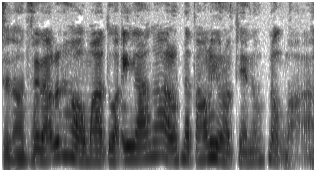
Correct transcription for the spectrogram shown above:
10000 10000 1000မှာ तू အိမ်လားကတော့2000လေးတော့ပြန်တော့နှုတ်ပါလား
